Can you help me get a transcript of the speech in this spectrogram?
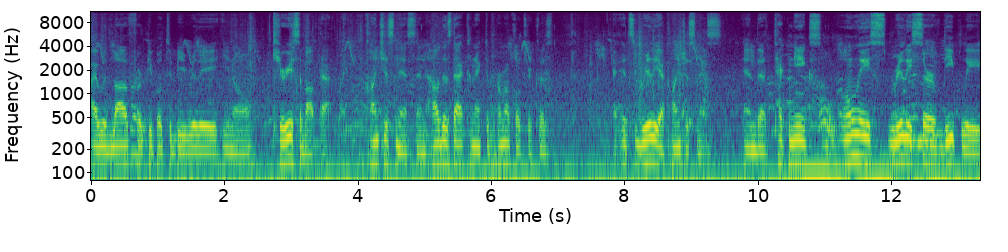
I would love for people to be really you know curious about that like consciousness and how does that connect to permaculture? Because it's really a consciousness and the techniques only really serve deeply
